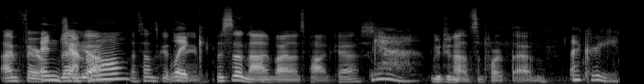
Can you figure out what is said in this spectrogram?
I'm fair. In that- yeah, general, that sounds good to like- me. This is a non-violence podcast. Yeah, We do not support that. agreed.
